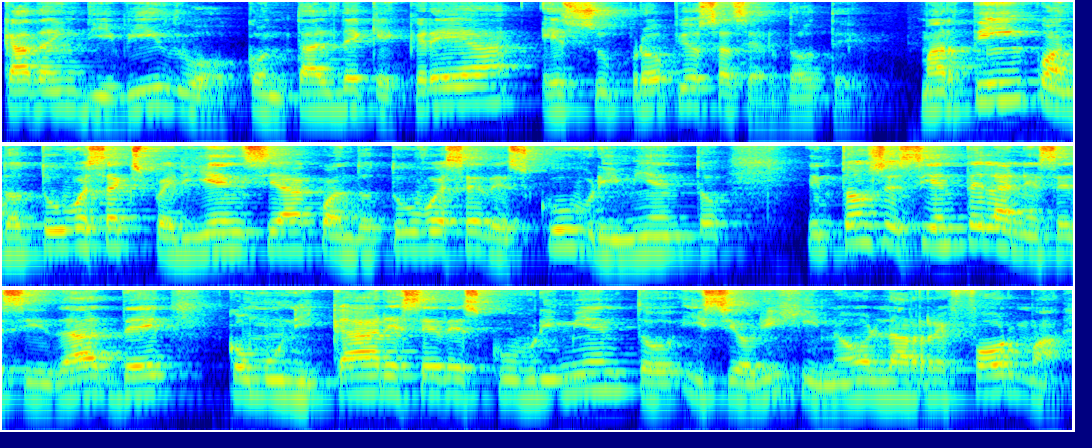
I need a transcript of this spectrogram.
Cada individuo, con tal de que crea, es su propio sacerdote. Martín, cuando tuvo esa experiencia, cuando tuvo ese descubrimiento, entonces siente la necesidad de comunicar ese descubrimiento y se originó la reforma,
